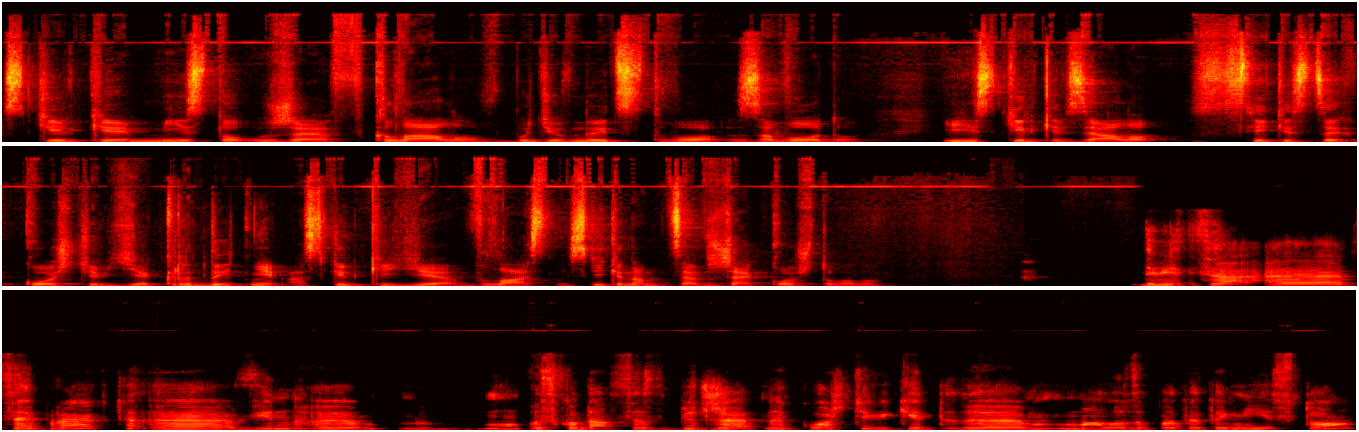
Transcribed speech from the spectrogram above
скільки місто вже вклало в будівництво заводу, і скільки взяло, скільки з цих коштів є кредитні, а скільки є власні, скільки нам це вже коштувало? Дивіться, е, цей проект е, він е, складався з бюджетних коштів, які мало заплатити місто,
